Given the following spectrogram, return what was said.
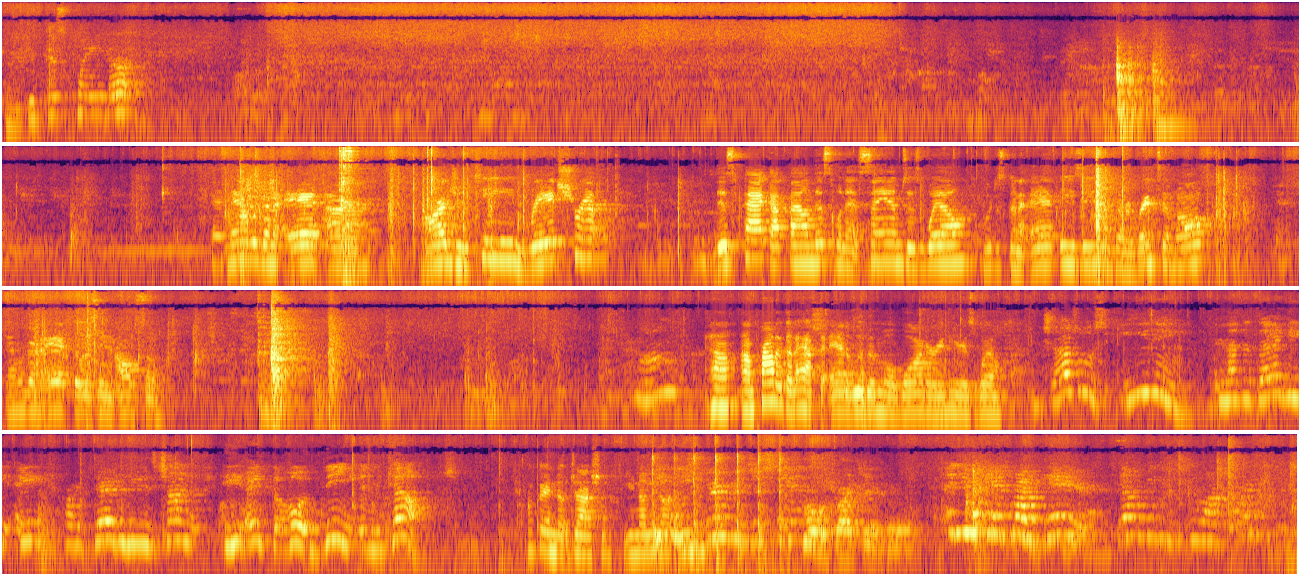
Gonna get this cleaned up. And now we're gonna add our Argentine red shrimp. This pack, I found this one at Sam's as well. We're just gonna add these in. I'm gonna rinse them off. And we're gonna add those in also. Huh? I'm probably gonna have to add a little bit more water in here as well. Josh was eating. And after that, he ate right there. He was trying to, he ate the whole thing in the couch. Okay, no, Joshua, you know you don't eat. Spirit just saying, Oh, it's right there, girl. and you ate right there. That means it's still our breakfast.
